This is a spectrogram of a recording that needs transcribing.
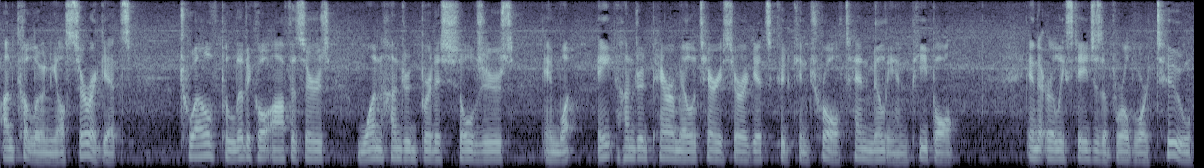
on colonial surrogates 12 political officers, 100 British soldiers, and 800 paramilitary surrogates could control 10 million people. In the early stages of World War II,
